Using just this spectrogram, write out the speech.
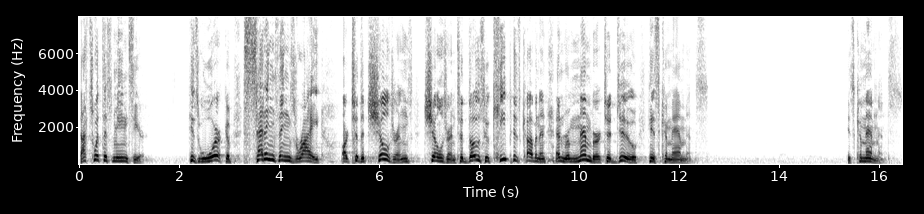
That's what this means here. His work of setting things right are to the children's children, to those who keep his covenant and remember to do his commandments. His commandments,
